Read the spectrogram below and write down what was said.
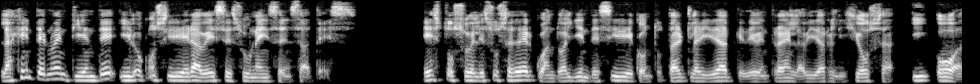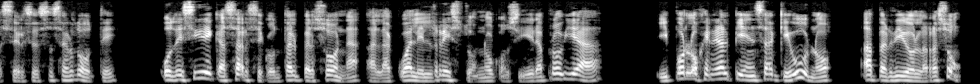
La gente no entiende y lo considera a veces una insensatez. Esto suele suceder cuando alguien decide con total claridad que debe entrar en la vida religiosa y o hacerse sacerdote, o decide casarse con tal persona a la cual el resto no considera apropiada, y por lo general piensa que uno ha perdido la razón.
